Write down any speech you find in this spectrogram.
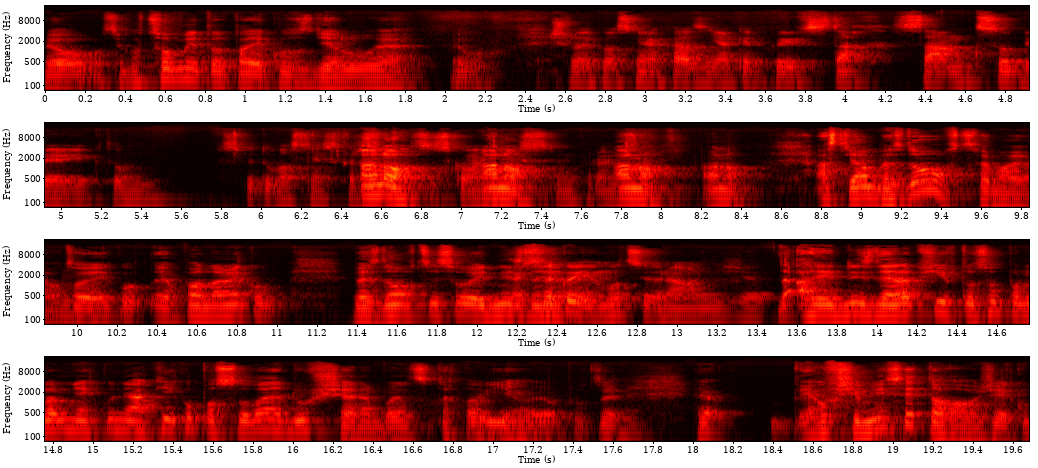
Jo, vlastně jako, co mi to tady jako sděluje. Jo. Člověk vlastně nachází nějaký takový vztah sám k sobě i k tomu světu vlastně skrz ano, ano, ano, ano. A s těma bezdomovcema, jo, to je jako, jako, podle mě jako bezdomovci jsou jedni z nej... takový emocionální, že jo. A jedni z nejlepších, to jsou podle mě jako nějaký jako poslové duše, nebo něco takového, jo, protože, jo, jako všimni si toho, že jako,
